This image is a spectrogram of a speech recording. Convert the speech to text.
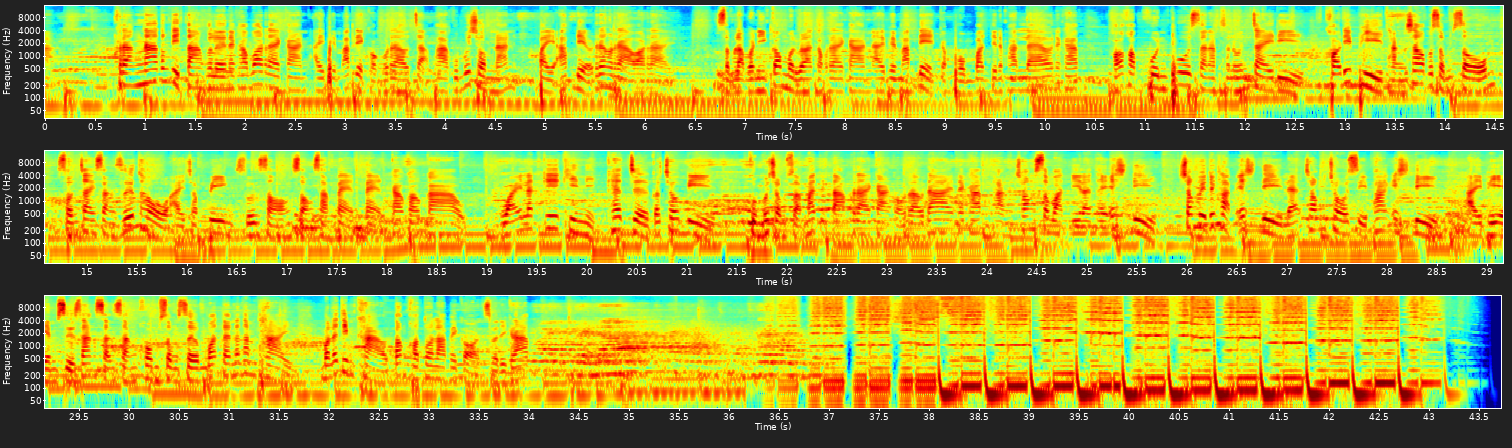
ครั้งหน้าต้องติดตามกันเลยนะครับว่ารายการ IPM อัปเดตของเราจะพาคุณผู้ชมนั้นไปอัปเดตเรื่องราวอะไรสำหรับวันนี้ก็หมดเวลากับรายการ IPM อัปเดตกับผมบันตินพัฒน์แล้วนะครับ ขอขอบคุณผู้สนับสนุนใจดี คอดิพีถังเช่าผสมโสม สนใจสั่งซื้อโทรไอช้อปปิ้ง 02 238 8999 ไว้ลักกี้คลินิกแค่เจอก็โชคดี คุณผู้ชมสามารถติดตามรายการของเราได้นะครับ ทางช่องสวัสดีไลน์ไทย HD ช่องวิทยุคลับ HD และช่องโชว์สีภาค HD IPM สื่อสร้างสรรค์สังคมส่งเสริมวัฒนธรรมไทยบอลและทีมข่าวต้องขอตัวลาไปก่อน สวัสดีครับ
